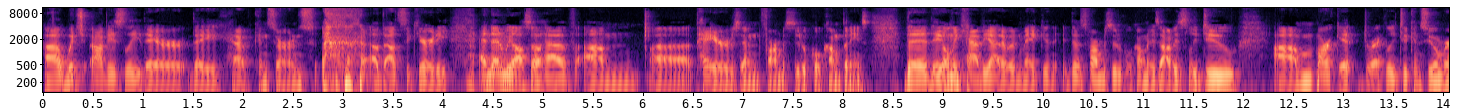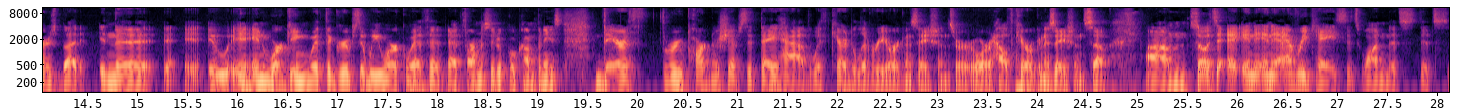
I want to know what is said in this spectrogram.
uh, which obviously they're they have concerns about security. And then we also have um, uh, payers and pharmaceutical companies. The the only caveat I would make those pharmaceutical companies obviously do um, market directly to consumers, but in the in working with the groups that we work with at, at pharmaceutical companies, they're through partnerships that they have with care delivery organizations or, or healthcare organizations. So, um, so it's in, in every case, it's one that's that's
